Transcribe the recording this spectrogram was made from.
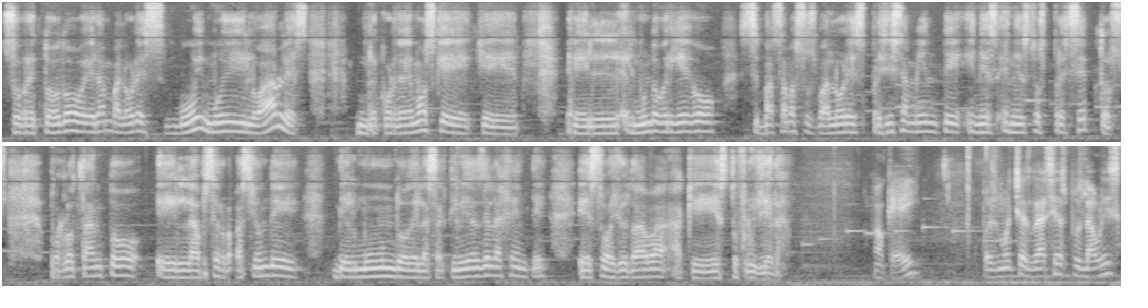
sobre todo eran valores muy muy loables. Recordemos que, el, mundo griego basaba sus valores precisamente en, en estos preceptos. Por lo tanto la observación de, del mundo de las actividades de la gente eso ayudaba a que esto fluyera. Ok pues muchas gracias, pues Lauris.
